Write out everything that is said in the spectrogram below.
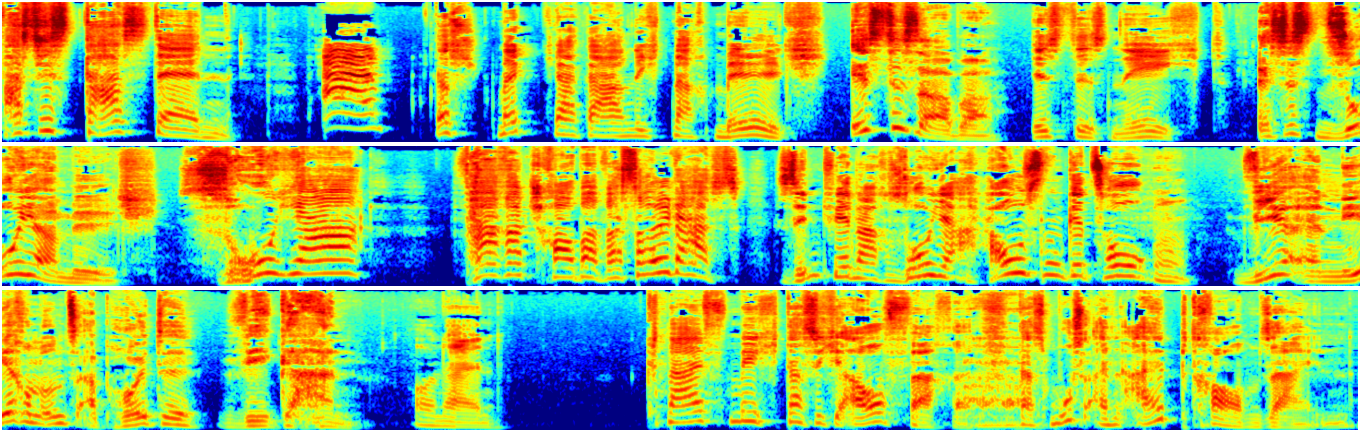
Was ist das denn? Ah, Das schmeckt ja gar nicht nach Milch. Ist es aber. Ist es nicht. Es ist Sojamilch. Soja? Fahrradschrauber, was soll das? Sind wir nach Sojahausen gezogen? Wir ernähren uns ab heute vegan. Oh nein. Kneif mich, dass ich aufwache. Das muss ein Albtraum sein.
